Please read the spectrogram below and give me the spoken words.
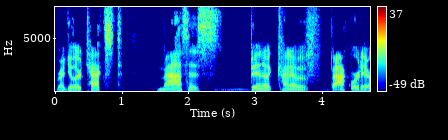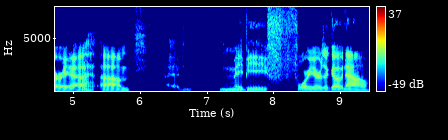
regular text math has been a kind of backward area um, maybe four years ago now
